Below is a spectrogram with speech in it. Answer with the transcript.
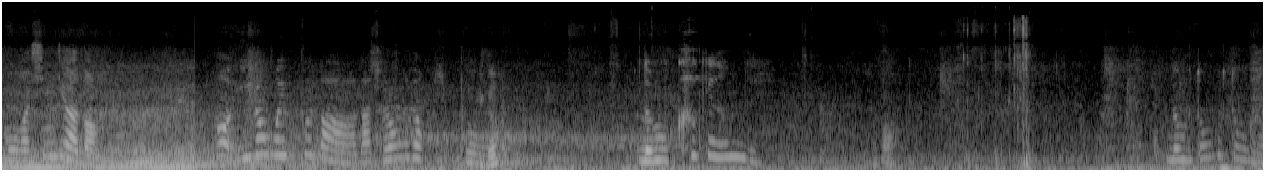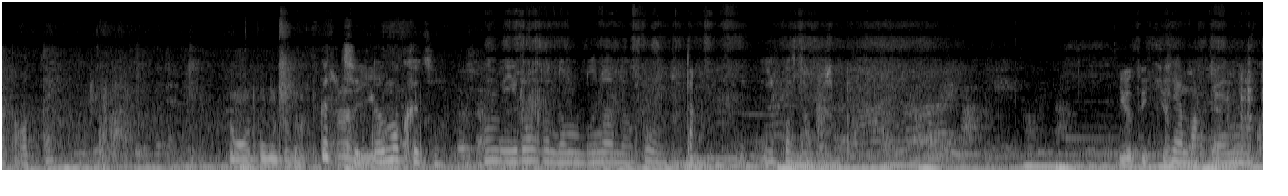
뭔가 신기하다. 어, 이런 거 이쁘다. 나 저런 거 사고 싶어. 이거? 너무 크긴 한데. 어. 너무 동글동글하다. 어때? 동글동글. 그치? 너무 크지? 음, 이런 건 너무 무난하고 딱 이거 사고 싶어. 이것도 귀엽다. 그냥 막 내는 거.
